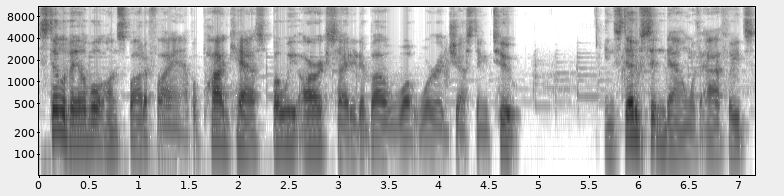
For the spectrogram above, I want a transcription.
Still available on Spotify and Apple Podcasts, but we are excited about what we're adjusting to. Instead of sitting down with athletes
